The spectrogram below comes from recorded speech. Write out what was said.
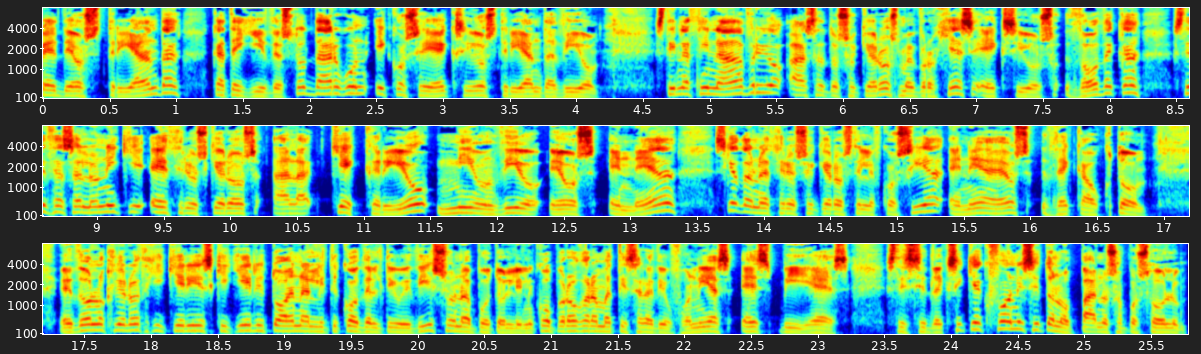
25 έως 30, καταιγίδες στον Τάργον 26 έως 32. Στην Αθήνα αύριο άστατος ο καιρός με βροχές 6 έως 12, στη Θεσσαλονίκη έθριος καιρός αλλά και κρύο, μείον 2 έως 9, σχεδόν έθριος ο καιρός στη Λευκοσία 9 έως 18. Εδώ ολοκληρώθηκε κυρίες και κύριοι το αναλυτικό δελτίο ειδήσεων από το ελληνικό πρόγραμμα της ραδιοφωνίας SBS. Στη σύνταξη και εκφώνηση ήταν ο Πάνος Αποστόλου.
